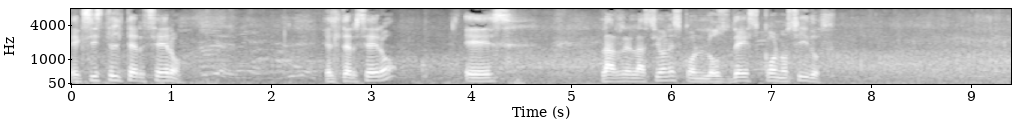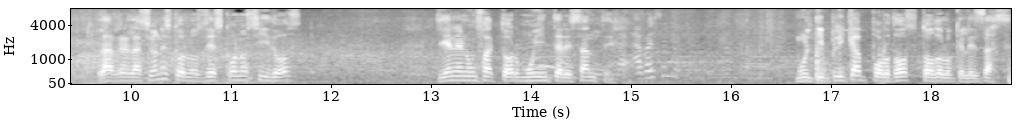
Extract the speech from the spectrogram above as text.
Existe el tercero, el tercero es las relaciones con los desconocidos. Las relaciones con los desconocidos tienen un factor muy interesante. Multiplican por dos todo lo que les das.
